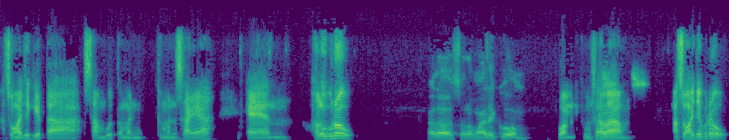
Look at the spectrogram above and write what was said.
langsung aja kita sambut teman-teman saya. And halo bro. Halo, assalamualaikum. Waalaikumsalam. Langsung aja bro.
